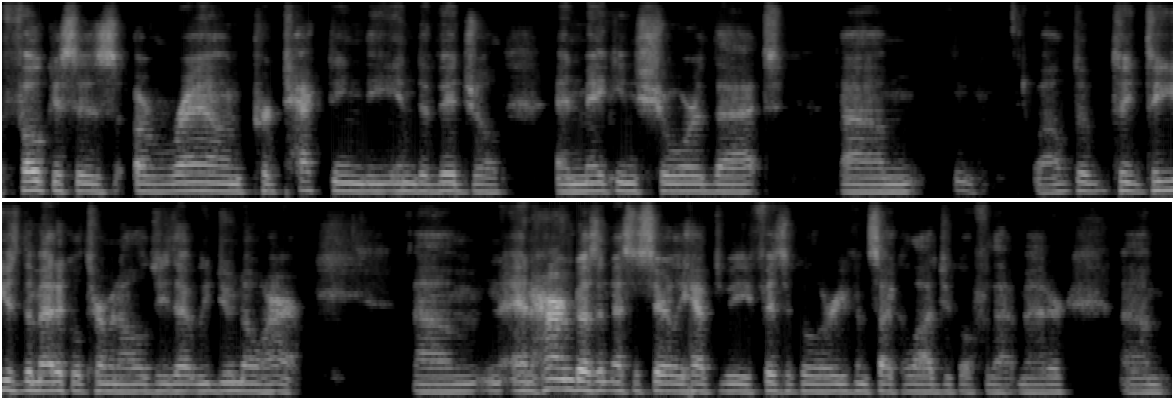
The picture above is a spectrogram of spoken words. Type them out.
focuses around protecting the individual and making sure that, um, well, to, to, to use the medical terminology, that we do no harm. Um, and harm doesn't necessarily have to be physical or even psychological for that matter. Um,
